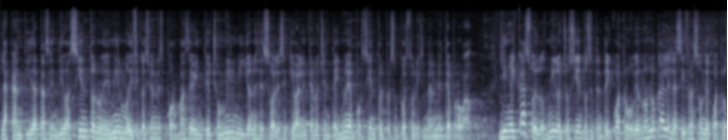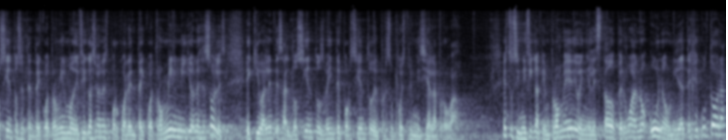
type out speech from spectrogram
la cantidad ascendió a 109 mil modificaciones por más de 28 mil millones de soles, equivalente al 89% del presupuesto originalmente aprobado. Y en el caso de los 1.874 gobiernos locales, las cifras son de 474 mil modificaciones por 44 mil millones de soles, equivalentes al 220% del presupuesto inicial aprobado. Esto significa que en promedio en el Estado peruano una unidad ejecutora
